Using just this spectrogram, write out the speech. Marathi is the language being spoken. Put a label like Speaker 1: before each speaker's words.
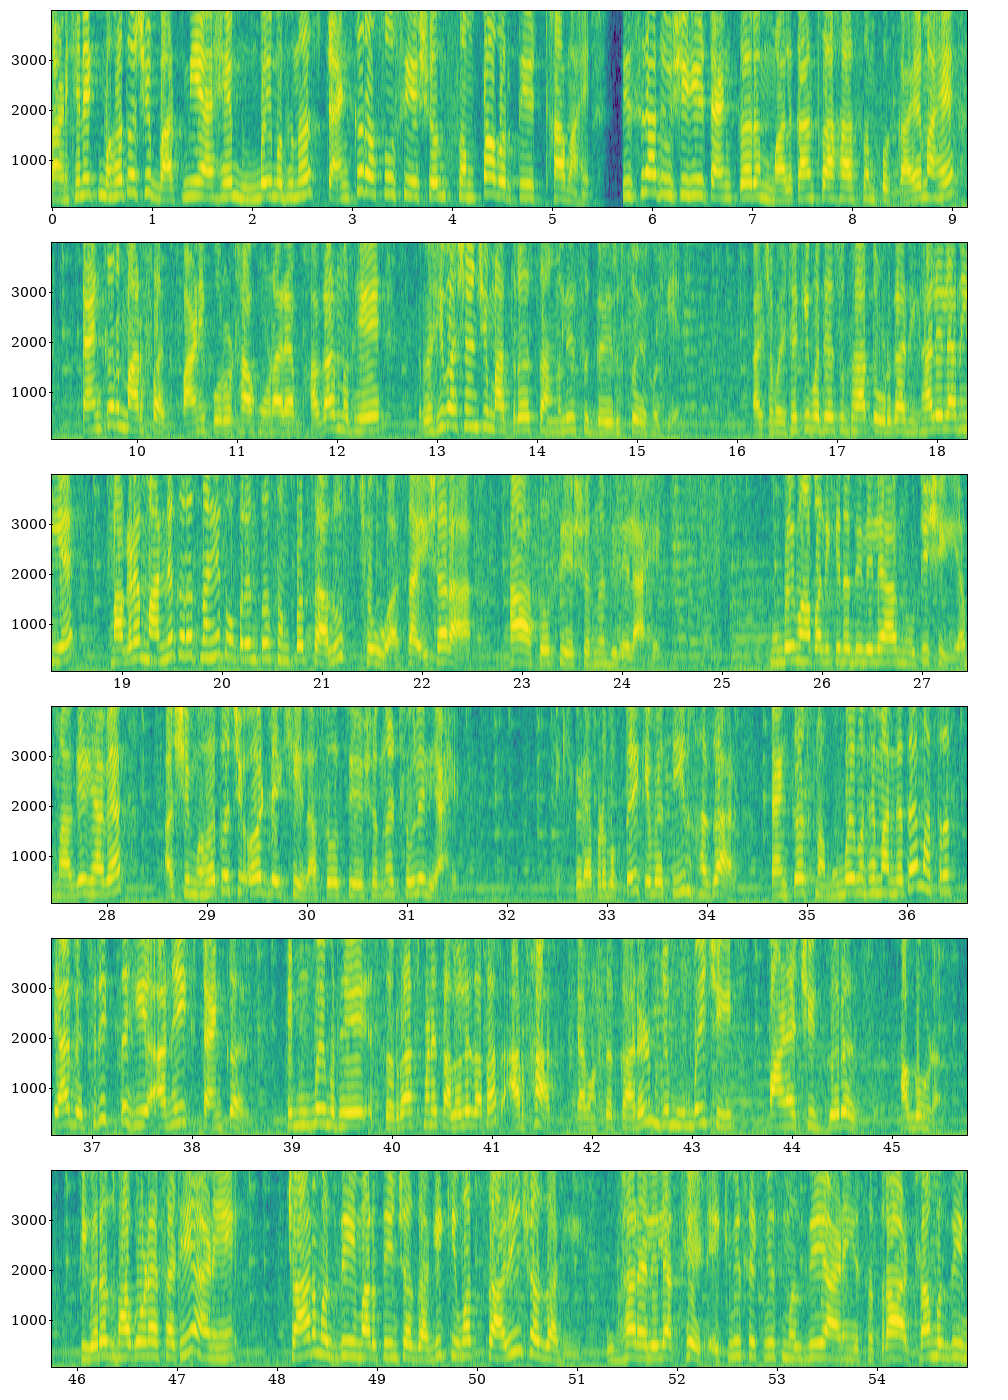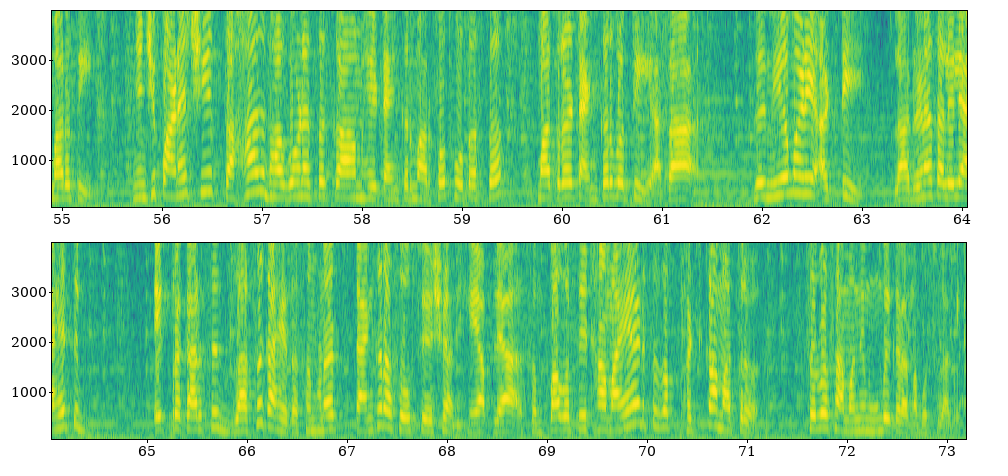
Speaker 1: आणखीन एक महत्वाची बातमी आहे मुंबईमधूनच टँकर असोसिएशन संपावरती ठाम आहे. तिसऱ्या दिवशीही टँकर मालकांचा हा संप कायम आहे. टँकर मार्फत पाणी पुरवठा होणाऱ्या भागांमध्ये रहिवाशांची मात्र चांगलीच गैरसोय होतीये. कालच्या बैठकीमध्ये सुद्धा तोडगा निघालेला नाहीये. मागण्या मान्य करत नाही तोपर्यंत संप चालूच ठेवू असा इशारा हा असोसिएशननं दिलेला आहे. मुंबई महापालिकेनं दिलेल्या नोटिशी या मागे घ्याव्यात. अशी महत्वाची अट देखील असोसिएशननं ठेवलेली आहे. एकीकडे आपण बघतोय केवळ तीन हजार टँकर्सना मुंबईमध्ये मान्यता आहे मात्र त्या व्यतिरिक्तही अनेक टँकर हे मुंबईमध्ये सर्रासपणे चालवले जातात. अर्थात त्यामागचं कारण म्हणजे मुंबईची पाण्याची गरज भागवणं. ही गरज भागवण्यासाठी आणि चार मजली इमारतींच्या जागी किंवा चाळींच्या जागी उभ्या राहिलेल्या थेट एकवीस एकवीस मजली आणि सतरा अठरा मजली इमारती यांची पाण्याची तहान भागवण्याचं काम हे टँकर मार्फत होत असतं. मात्र टँकरवरती आता जे नियम आणि अट्टी लादण्यात आलेले आहेत ते एक प्रकारचे जाचक आहेत असं म्हणत टँकर असोसिएशन हे आपल्या संपावरती ठाम आहे आणि त्याचा फटका मात्र सर्वसामान्य मुंबईकरांना बसू लागला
